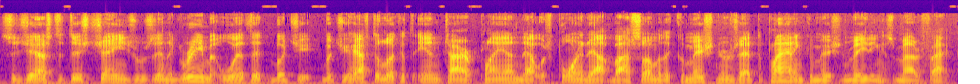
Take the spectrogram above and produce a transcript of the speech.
suggest that this change was in agreement with it, but you, but you have to look at the entire plan. That was pointed out by some of the commissioners at the planning commission meeting, as a matter of fact.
